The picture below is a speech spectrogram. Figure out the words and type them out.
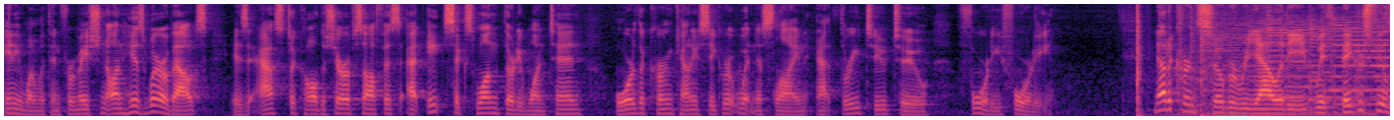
Anyone with information on his whereabouts is asked to call the Sheriff's Office at 861-3110 or the Kern County Secret Witness Line at 322-4040. Now to current sober reality, with Bakersfield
